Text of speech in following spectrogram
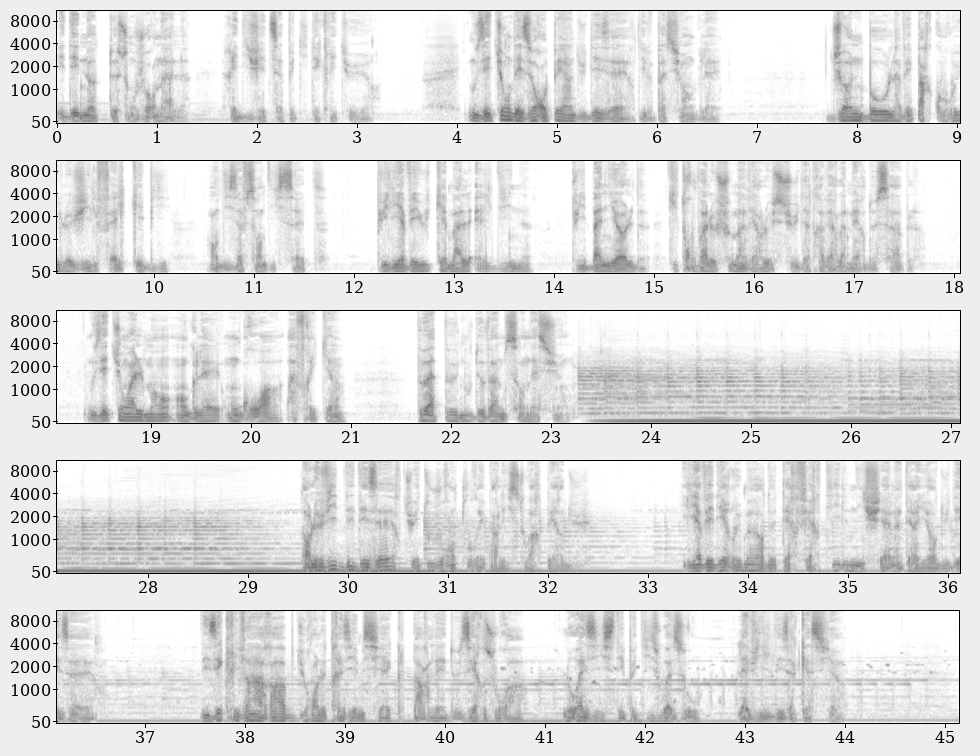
et des notes de son journal, rédigées de sa petite écriture. Nous étions des Européens du désert, dit le patient anglais. John Ball avait parcouru le Gilf el-Kebi en 1917. Puis il y avait eu Kemal Eldin, puis Bagnold, qui trouva le chemin vers le sud à travers la mer de sable. Nous étions allemands, anglais, hongrois, africains. Peu à peu, nous devâmes sans nation. Dans le vide des déserts, tu es toujours entouré par l'histoire perdue. Il y avait des rumeurs de terres fertiles nichées à l'intérieur du désert, des écrivains arabes durant le XIIIe siècle parlaient de Zerzura, l'oasis des petits oiseaux, la ville des acacias.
